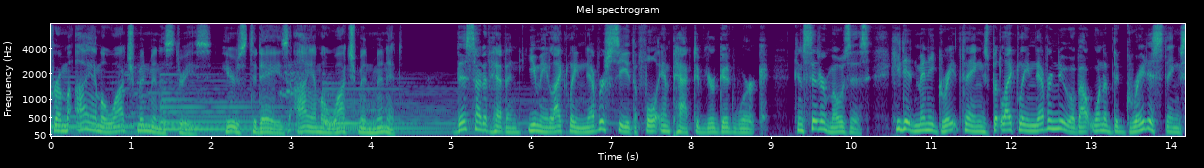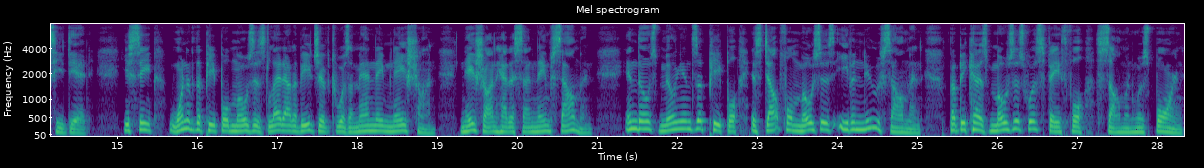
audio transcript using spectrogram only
From I Am a Watchman Ministries, here's today's I Am a Watchman Minute. This side of heaven, you may likely never see the full impact of your good work. Consider Moses. He did many great things, but likely never knew about one of the greatest things he did. You see, one of the people Moses led out of Egypt was a man named Nahshon. Nahshon had a son named Salmon. In those millions of people, it's doubtful Moses even knew Salmon. But because Moses was faithful, Salmon was born.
